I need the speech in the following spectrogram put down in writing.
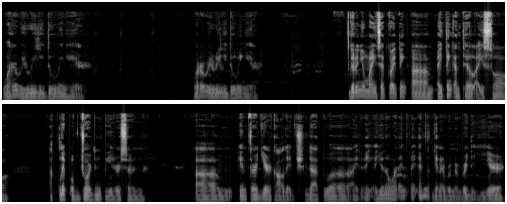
What are we really doing here? What are we really doing here? Ganun yung mindset ko. I think, um, I think until I saw a clip of Jordan Peterson um, in third year college. That was I, I you know what I'm I, I'm not gonna remember the year.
